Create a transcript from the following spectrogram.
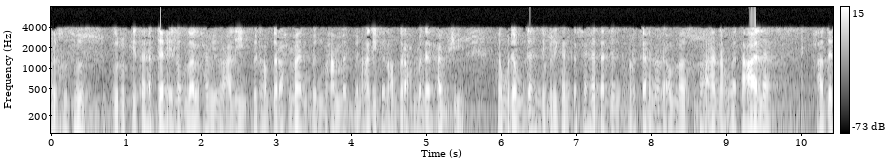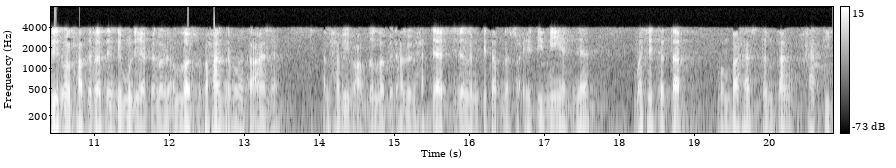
berkhusus guru kita Da'ilallah Al-Habib Ali bin Abdurrahman bin Muhammad bin Ali bin Abdurrahman Al-Habsyi yang mudah-mudahan diberikan kesehatan dan keberkahan oleh Allah Subhanahu wa taala. Hadirin wal hadirat yang dimuliakan oleh Allah Subhanahu wa taala. Al-Habib Abdullah bin Ali Al-Haddad di dalam kitab Nasihat Diniyahnya masih tetap membahas tentang hati.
